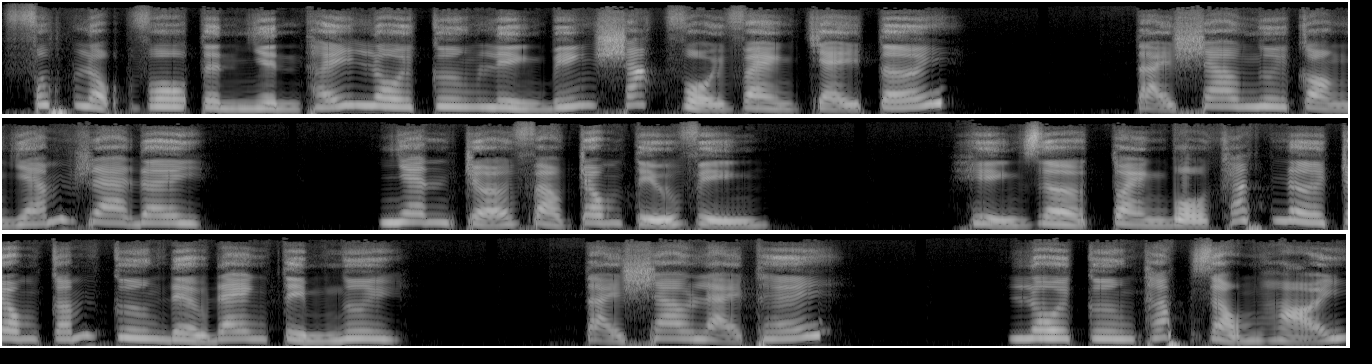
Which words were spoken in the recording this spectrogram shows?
Phúc Lộc vô tình nhìn thấy lôi cương liền biến sắc vội vàng chạy tới. Tại sao ngươi còn dám ra đây? Nhanh trở vào trong tiểu viện. Hiện giờ toàn bộ khắp nơi trong cấm cương đều đang tìm ngươi. Tại sao lại thế? Lôi cương thấp giọng hỏi.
